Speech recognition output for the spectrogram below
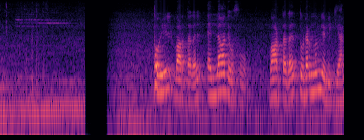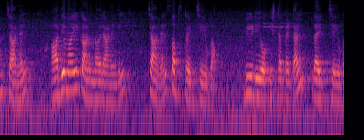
തൊഴിൽ വാർത്തകൾ എല്ലാ ദിവസവും. വാർത്തകൾ തുടർന്നും ലഭിക്കാൻ ചാനൽ ആദ്യമായി കാണുന്നവരാണെങ്കിൽ ചാനൽ സബ്സ്ക്രൈബ് ചെയ്യുക. വീഡിയോ ഇഷ്ടപ്പെട്ടാൽ ലൈക്ക് ചെയ്യുക.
